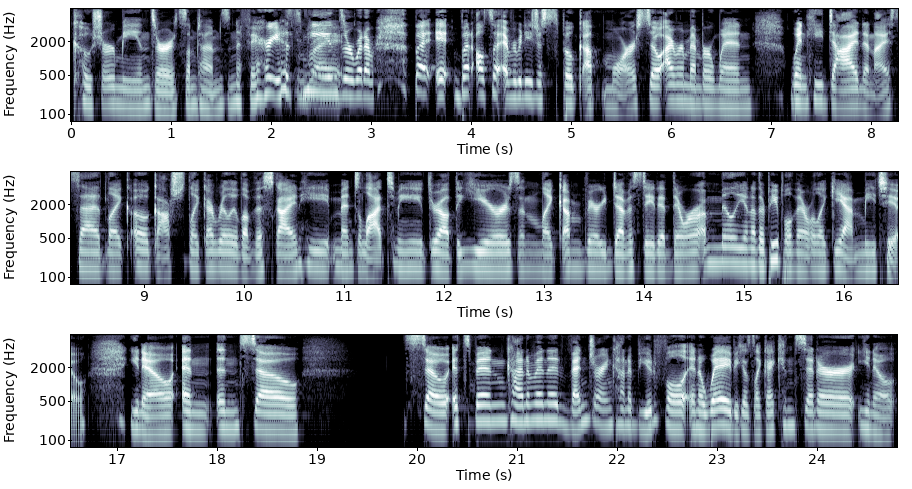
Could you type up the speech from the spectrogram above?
kosher means or sometimes nefarious means Right. or whatever. But it but also everybody just spoke up more. So i remember when when he died and i said like oh gosh like i really love this guy. And he meant a lot to me throughout the years. And like i'm very devastated. There were a million other people that were like yeah me too you know? And and so so it's been kind of an adventure and kind of beautiful in a way because like i consider you know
